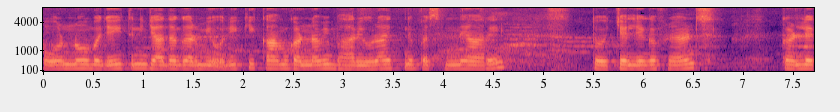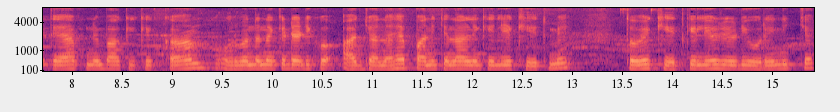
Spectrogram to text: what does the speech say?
और नौ बजे। इतनी ज़्यादा गर्मी हो रही कि काम करना भी भारी हो रहा है, इतने पसीने आ रहे तो चलिएगा फ्रेंड्स, कर लेते हैं अपने बाकी के काम। और वंदना के डैडी को आज जाना है पानी चलाने के लिए खेत में। तो वे खेत के लिए रेडी हो रहे नीचे।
